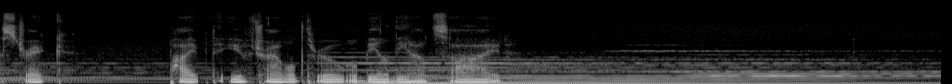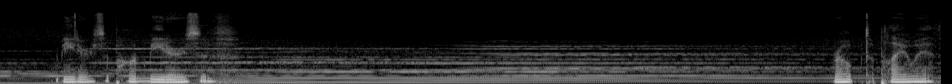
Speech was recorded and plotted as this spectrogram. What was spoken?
gastric pipe that you've traveled through will be on the outside. Meters upon meters of rope to play with.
